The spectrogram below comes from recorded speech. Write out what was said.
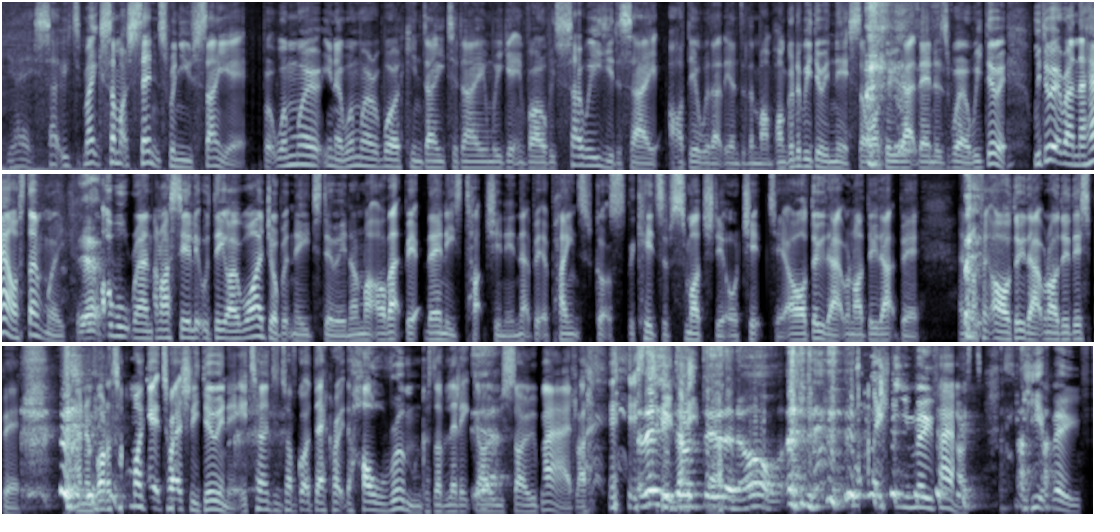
Yeah, so it makes so much sense when you say it. But when we're, you know, when we're working day to day and we get involved, it's so easy to say, "I'll deal with that at the end of the month. I'm going to be doing this, so I'll do that then as well." We do it. We do it around the house, don't we? Yeah. I walk around and I see a little DIY job that needs doing. I'm like, "Oh, that bit there needs touching in. That bit of paint's got the kids have smudged it or chipped it. Oh, I'll do that when I do that bit." And I think, oh, I'll do that when I do this bit. And then by the time I get to actually doing it, it turns into I've got to decorate the whole room because I've let it go yeah. so bad. Like, and then you don't do it at all. you move house. You move.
